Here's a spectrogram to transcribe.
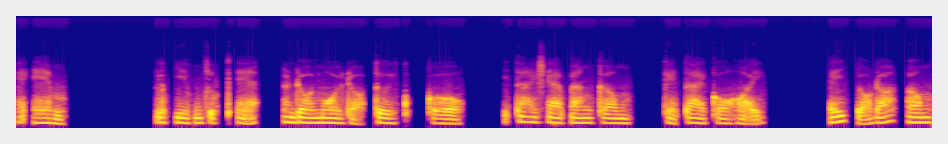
cho em. Lục Diệp chụp khẽ lên đôi môi đỏ tươi của cô, chỉ tay ra ban công, kề tay cô hỏi, thấy chỗ đó không?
